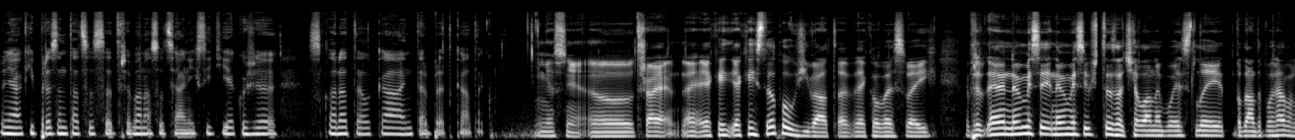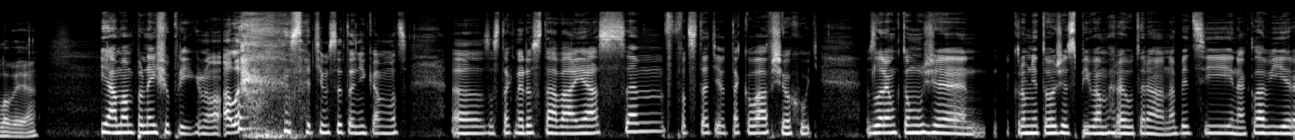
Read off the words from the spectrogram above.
do nějaký prezentace se třeba na sociálních sítích, jakože skladatelka, interpretka, tak. Jasně. Uh, třeba jaký, jaký styl používáte jako ve svých... Nevím jestli, nevím, jestli už jste začala, nebo jestli potom to pořád v hlavě. Já mám plný šuplík, no, ale zatím se to nikam moc uh, zase tak nedostává. Já jsem v podstatě taková všechuť. Vzhledem k tomu, že kromě toho, že zpívám, hraju teda na bicí, na klavír,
